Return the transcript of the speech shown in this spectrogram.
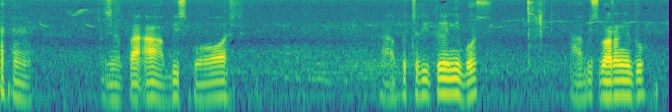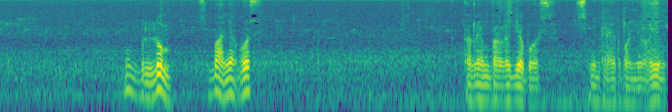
hehehe ternyata habis bos. Habis cerita ini bos. Habis barang itu. Oh, belum. Sebanyak bos. Kita lempar lagi ya bos. Bismillahirrahmanirrahim.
